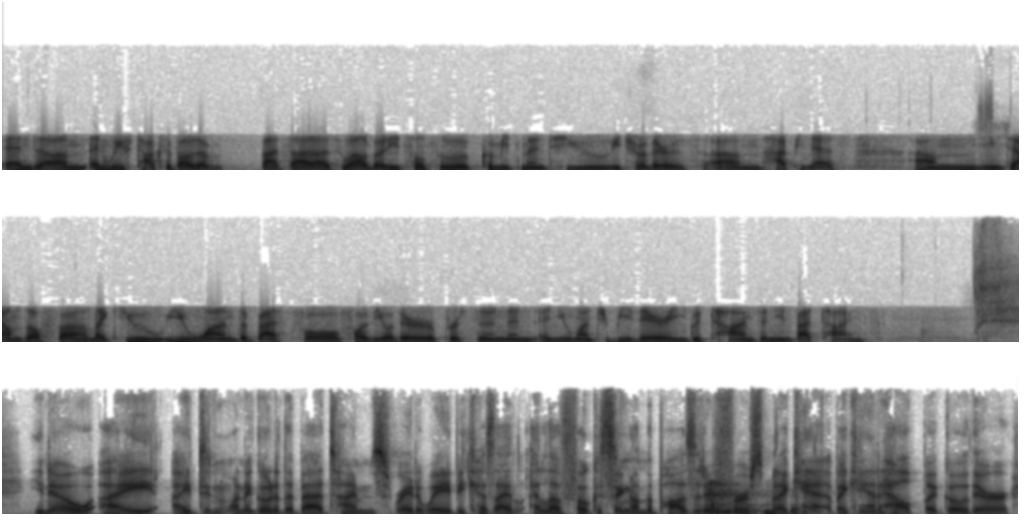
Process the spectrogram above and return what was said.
And, um, and we've talked about a about that as well, but it's also a commitment to each other's um, happiness. Um, in terms of uh, like you you want the best for for the other person and, and you want to be there in good times and in bad times you know i i didn't want to go to the bad times right away because i i love focusing on the positive first but i can't i can't help but go there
